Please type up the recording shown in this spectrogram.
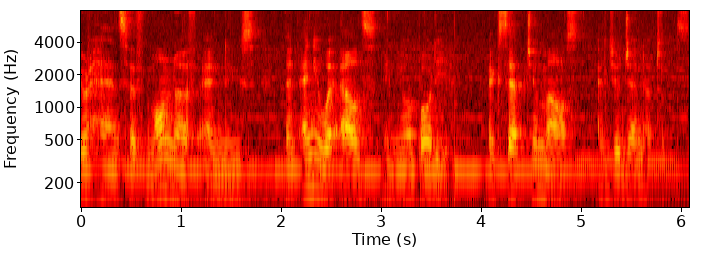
Your hands have more nerve endings than anywhere else in your body, except your mouth and your genitals.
